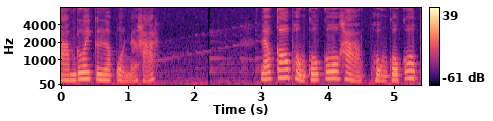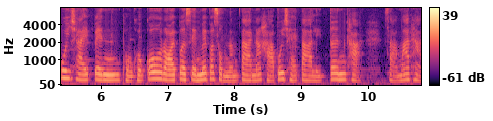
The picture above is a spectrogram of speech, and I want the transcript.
ตามด้วยเกลือป่นนะคะ แล้วก็ผงโกโก้ค่ะ ผงโกโก้ปุ้ยใช้เป็นผงโกโก้ร้อยเปอร์เซ็นต์ไม่ผสมน้ำตาลนะคะ ปุ้ยใช้ตาลิตเติ้ลค่ะ สามารถหา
